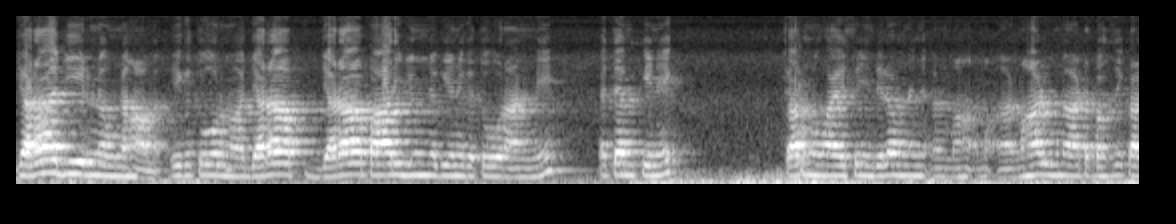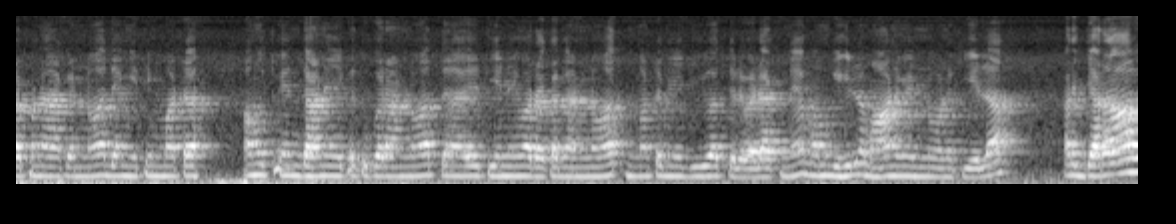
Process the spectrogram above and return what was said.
ජරා ජීර්ණ වුණාම. ඒක තෝරනවා ජරා ජරා පාරිජුඤ්ඤ කියන එක තෝරන්නේ ඇතම් කෙනෙක් තරුණ වයසේ ඉඳලා මහලු වුණාට පස්සේ කල්පනා කරනවා දැන් ඉතින් මට අමුතුවෙන් ධනය එකතු කරන්නවත් ඒ තියෙන ඒවා රැක ගන්නවත් මට මේ ජීවත් වෙල වැඩක් නැහැ මම ගිහිල්ලා මහාන වෙන්න ඕන කියලා අර ජරාව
